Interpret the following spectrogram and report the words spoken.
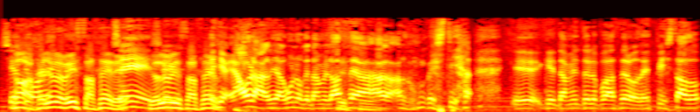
sí, No, que yo lo he visto hacer, ¿eh? Yo lo he visto hacer. Ahora hay alguno que también lo Sí, hace, sí. a- algún bestia que, que también te lo puede hacer, o despistado,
